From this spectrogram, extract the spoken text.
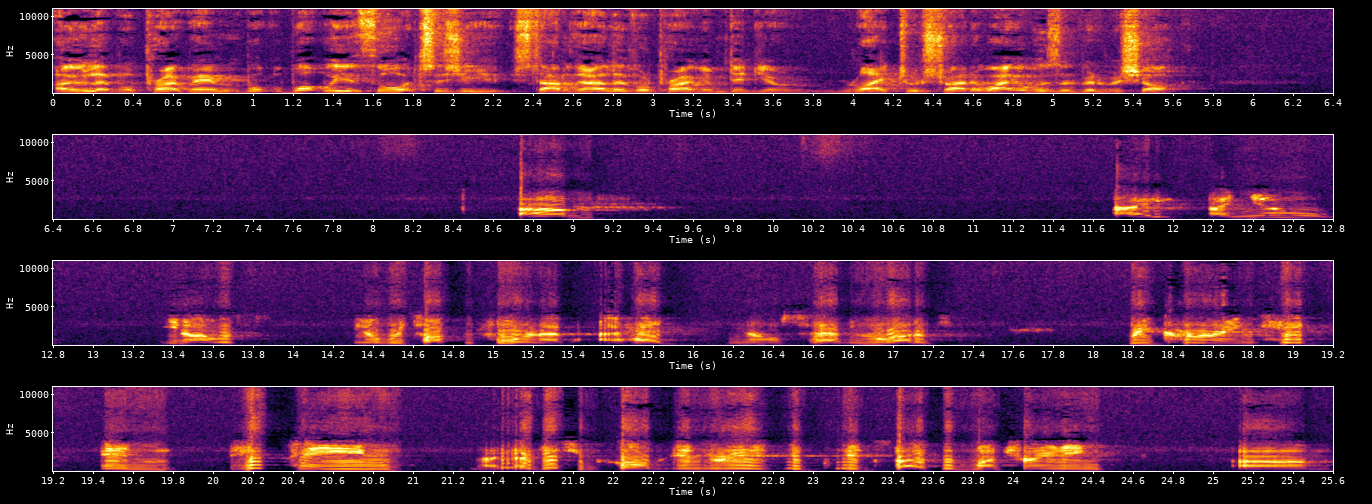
O level program. What, what were your thoughts as you started the O level program? Did you relate to it straight away, or was it a bit of a shock? Um, I I knew, you know, I was, you know, we talked before, and I've, I had, you know, having a lot of recurring hip and hip pain. I, I guess you could call it injury. It, it stifled my training. Um,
